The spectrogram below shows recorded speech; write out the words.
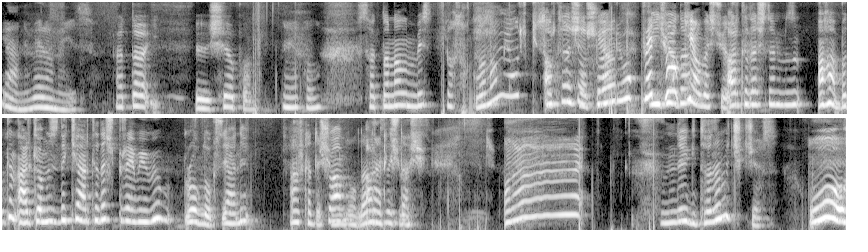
Yani veremeyiz. Hatta e, şey yapalım. Ne yapalım? Saklanalım biz. Ya saklanamıyoruz ki. Arkadaşlar şu an yer yok ve videoda çok yavaşıyoruz. Arkadaşlarımızın aha bakın arkamızdaki arkadaş premium Roblox yani Arkadaşımız şu an olan arkadaşımız. arkadaş. Ana Şimdi gitara mı çıkacağız? Oo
